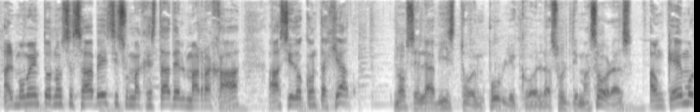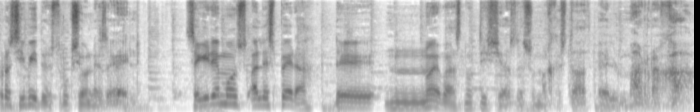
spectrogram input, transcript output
Al momento no se sabe si su majestad el Marrajá ha sido contagiado. No se le ha visto en público en las últimas horas, aunque hemos recibido instrucciones de él. Seguiremos a la espera de nuevas noticias de su majestad el Marrajá.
